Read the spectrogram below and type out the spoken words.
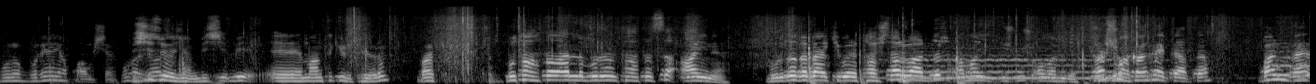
bunu buraya yapmamışlar? Bu Bir şey söyleyeceğim. Bir, şey, bir e, mantık yürütüyorum. Bak bu tahtalarla buranın tahtası aynı. Burada da belki böyle taşlar vardır ama düşmüş olabilir. Taş Çünkü yok kanka etrafta. Ben ben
